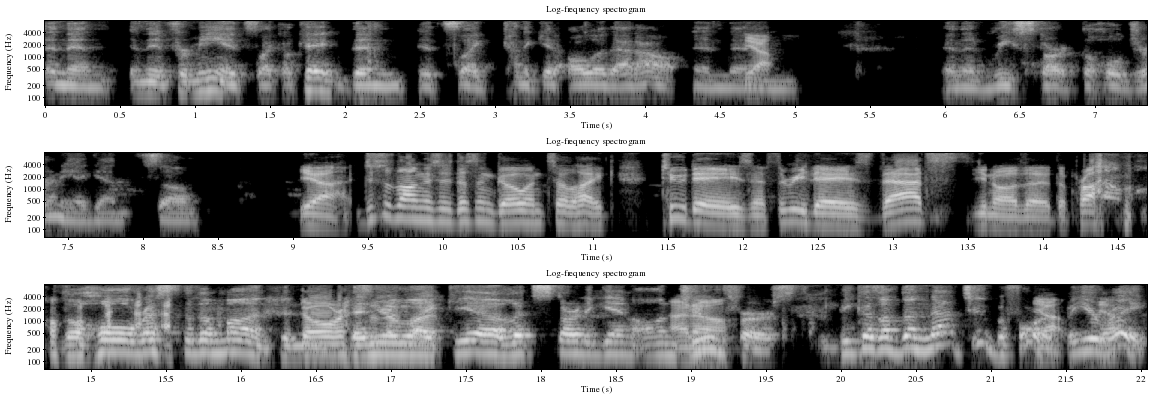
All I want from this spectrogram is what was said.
and then and then for me it's like okay then it's like kind of get all of that out and then Yeah. and then restart the whole journey again. So Yeah, just as long as it doesn't go into like two days and three days, that's you know the the problem. the whole rest of the month and The then you're the like yeah let's start again on I june 1st because i've done that too before Yeah, but you're yeah. right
